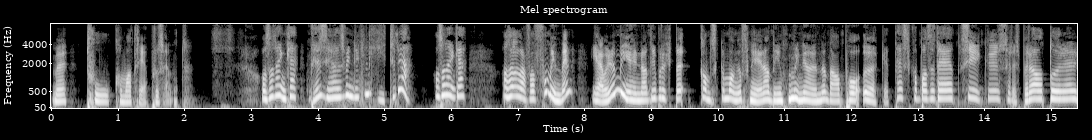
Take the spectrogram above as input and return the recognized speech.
med 2,3% Og så tenker jeg, det ser jeg veldig lite, det. Og så tenker jeg, altså i hvert fall for min del, jeg ville mye heller at de brukte ganske mange flere av de milliardene da på å øke testkapasitet, sykehus, respiratorer,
